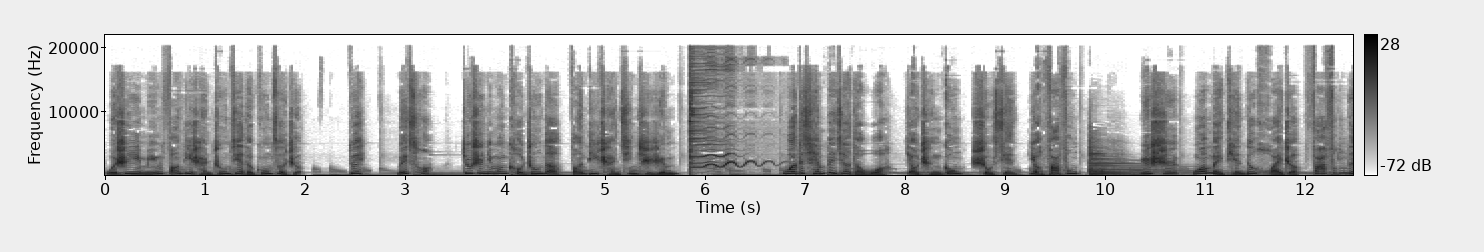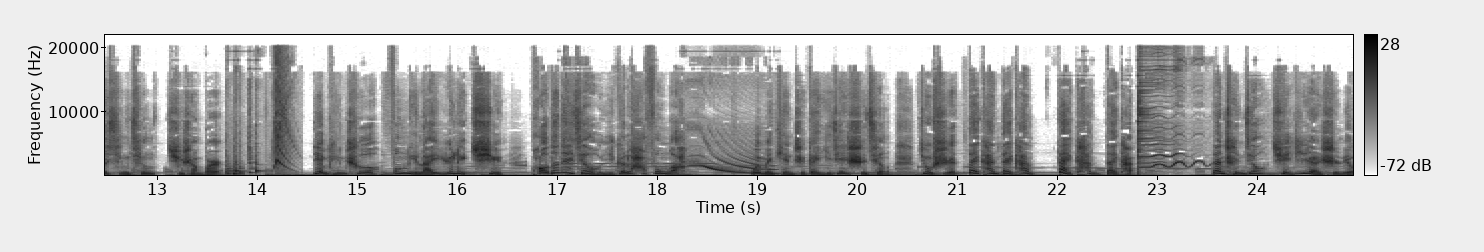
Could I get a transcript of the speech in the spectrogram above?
我是一名房地产中介的工作者，对，没错，就是你们口中的房地产经纪人。我的前辈教导我要成功，首先要发疯，于是我每天都怀着发疯的心情去上班儿。电瓶车风里来雨里去，跑的那叫一个拉风啊！我每天只干一件事情，就是带看带看带看带看，但成交却依然是零。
